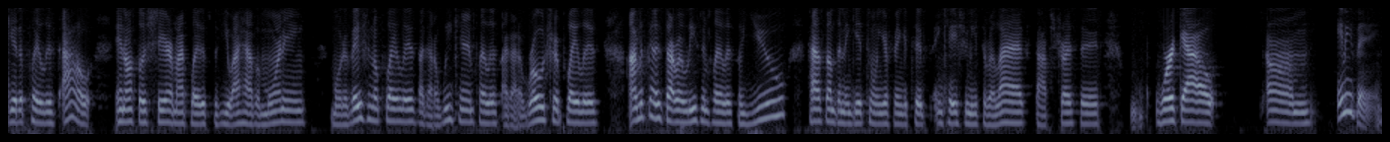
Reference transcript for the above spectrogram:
get a playlist out and also share my playlist with you. I have a morning motivational playlist, I got a weekend playlist, I got a road trip playlist. I'm just going to start releasing playlists so you have something to get to on your fingertips in case you need to relax, stop stressing, work out, um, anything.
